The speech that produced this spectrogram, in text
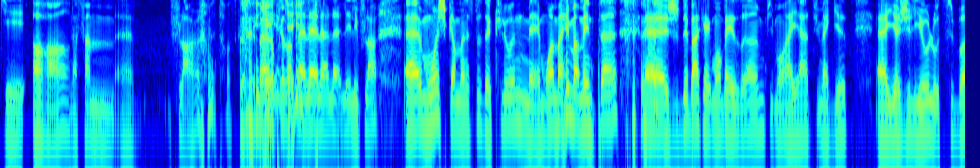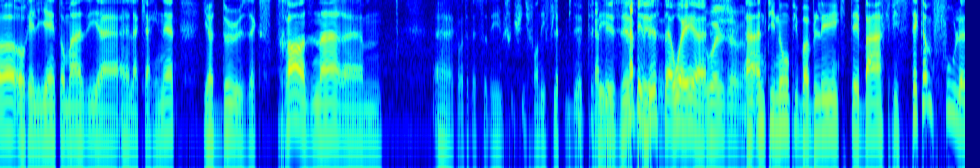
qui est Aurore, la femme euh, fleur, mettons, en tout cas. Ok, Elle représente ok. la- la- la- la- les, fleurs. Euh, moi, je suis comme une espèce de clown, mais moi-même en même temps. Euh, je débarque avec mon bass drum, puis mon hi-hat, puis ma guitare. Euh, Il y a Julio au tuba, Aurélien Tomasi à, à la clarinette. Il y a deux extraordinaires. euh, comment t'appelles ça? Des, ils font des flips. Des tout, trapézistes, trapézistes, des- euh, ouais. euh, Ouais, je- euh, Antino puis Boblé qui débarquent. Puis c'était comme fou, là.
